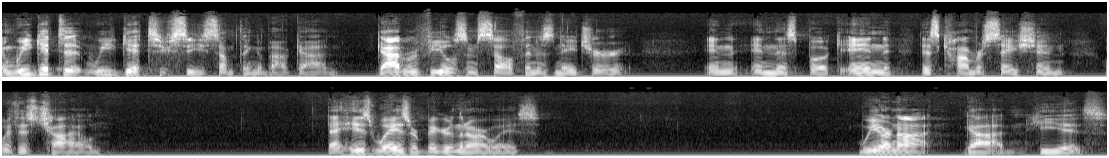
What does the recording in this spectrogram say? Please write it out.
And we get to we get to see something about God. God reveals himself in his nature in, in this book, in this conversation with his child. That his ways are bigger than our ways. We are not God, he is.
